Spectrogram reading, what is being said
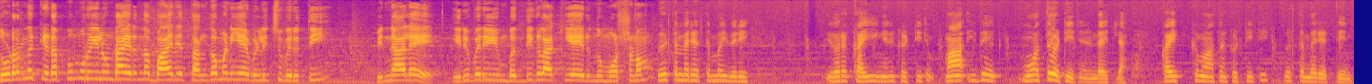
തുടർന്ന് കിടപ്പുമുറിയിലുണ്ടായിരുന്ന ഭാര്യ തങ്കമണിയെ വിളിച്ചു വരുത്തി പിന്നാലെ ഇരുവരെയും ബന്ദികളാക്കിയായിരുന്നു മോഷണം. വീട്ടം വരെ എത്തുമ്പോൾ ഇവർ ഇവരെ കൈ ഇങ്ങനെ കെട്ടിയിട്ട് ഇത് മുഖത്ത് കെട്ടിയിട്ടുണ്ടായിട്ടില്ല. കൈക്ക് മാത്രം കെട്ടിയിട്ട് വീട്ടം വരെ എത്തി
